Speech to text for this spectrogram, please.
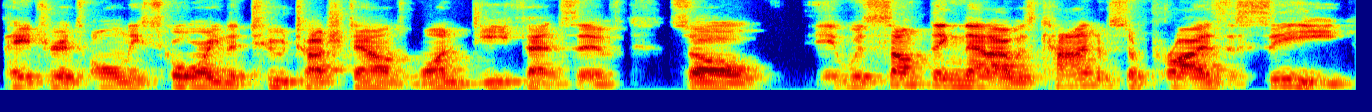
Patriots only scoring the two touchdowns, one defensive. So it was something that I was kind of surprised to see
